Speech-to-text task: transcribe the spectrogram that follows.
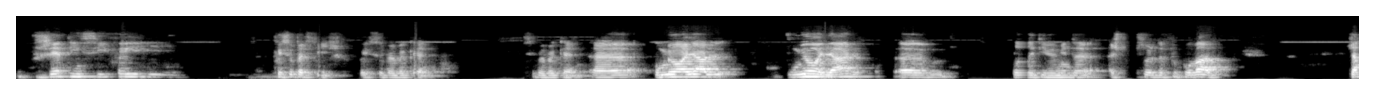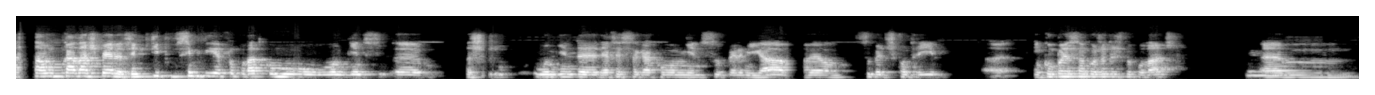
o projeto em si foi, foi super fixe, foi super bacana. Super bacana. Uh, o meu olhar, o meu olhar relativamente às pessoas da faculdade já estava um bocado à espera. Sempre, tipo, sempre vi a faculdade como um ambiente o ambiente da FSH como um ambiente super amigável, super descontraído, em comparação com as outras faculdades. Uhum. Um,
